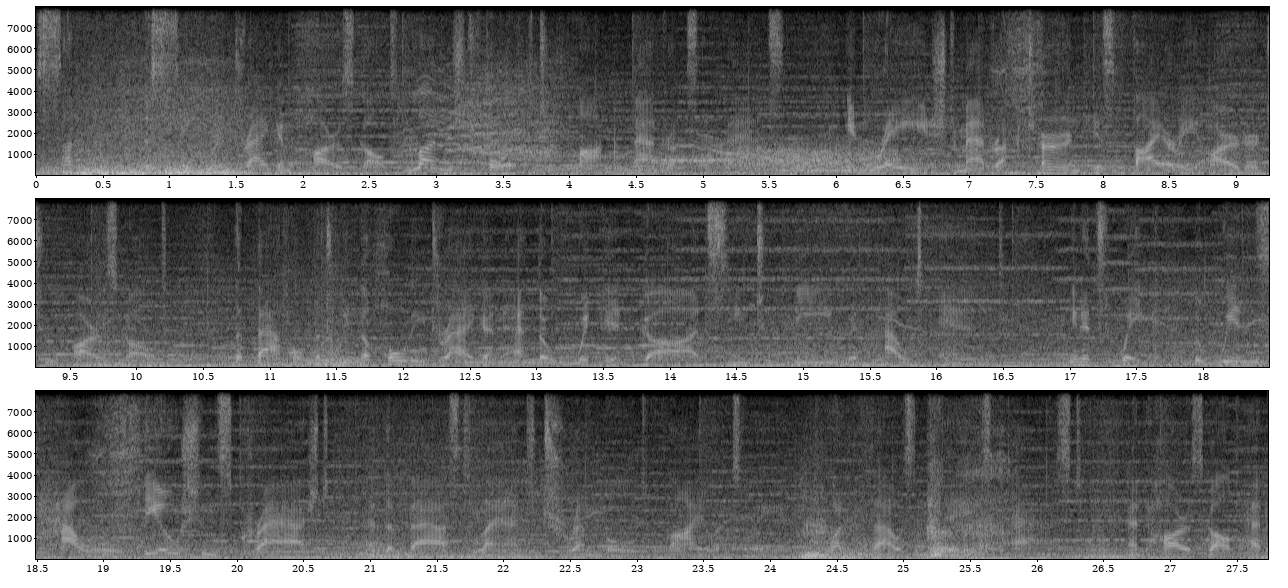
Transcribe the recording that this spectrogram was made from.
Suddenly, the sacred dragon Harsgalt lunged forth to block Madruk's advance. Enraged, Madrak turned his fiery ardor to Harsgalt. The battle between the Holy Dragon and the Wicked God seemed to be without end. In its wake, the winds howled, the oceans crashed, and the vast land trembled violently. 1,000 days passed, and Harsgalt had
